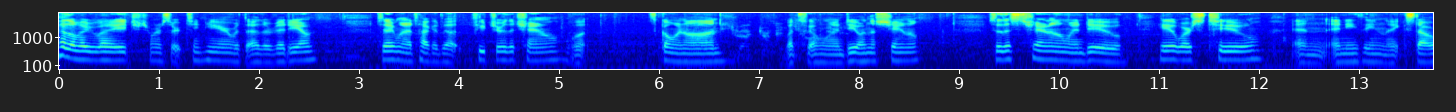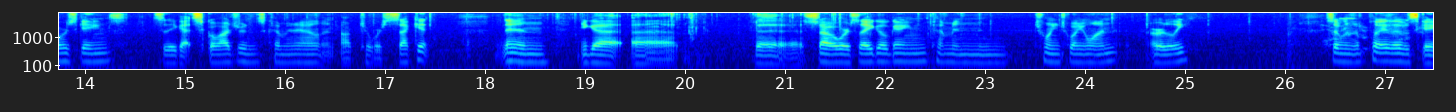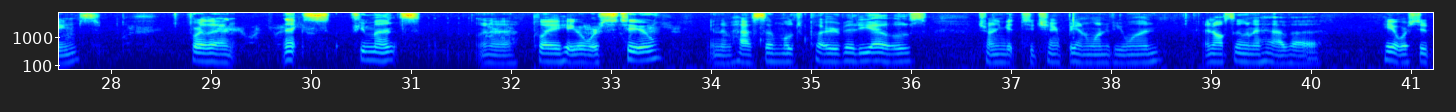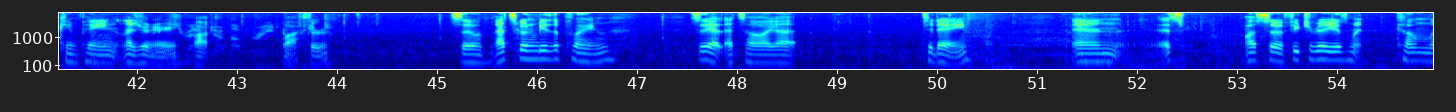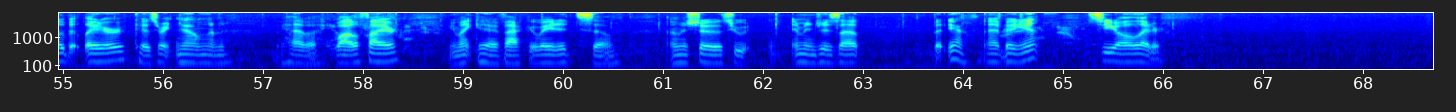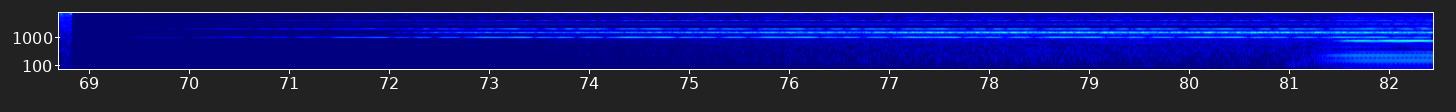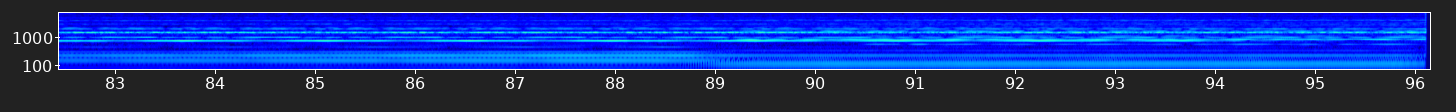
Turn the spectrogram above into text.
Hello everybody, H13 here with the other video. Today I'm going to talk about the future of the channel, what's going on, what's I'm going to do on this channel. So this channel I'm going to do Halo Wars 2 and anything like Star Wars games. So you got Squadrons coming out on October 2nd. Then you got uh, the Star Wars Lego game coming in 2021 early. So I'm going to play those games for the next few months. I'm to play Halo Wars 2. I'm to have some multiplayer videos trying to get to Champion 1v1. And also to have a Halo Wars 2 campaign legendary walk walkthrough. So that's to be the plan. So yeah, that's all I got today. And it's also future videos might come a little bit later because right now I'm gonna have a wildfire. You might get evacuated, so I'm gonna show two images up. But yeah, that'll be it. See you all later.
